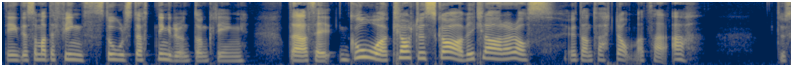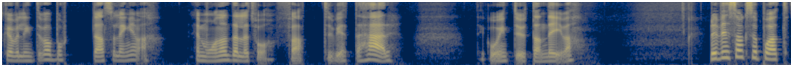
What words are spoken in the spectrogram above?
Det är inte som att det finns stor stöttning runt omkring där han säger gå, klart du ska, vi klarar oss. Utan tvärtom, att så här, ah, du ska väl inte vara borta så länge va? En månad eller två, för att du vet det här, det går inte utan dig va? Det visar också på att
